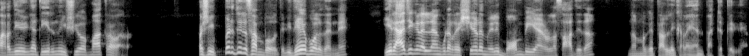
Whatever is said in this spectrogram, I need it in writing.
പറഞ്ഞു കഴിഞ്ഞാൽ തീരുന്ന ഇഷ്യൂ മാത്രമാണ്. പക്ഷെ ഇപ്പോഴത്തെ ഒരു സംഭവത്തിൽ ഇതേപോലെ തന്നെ ഈ രാജ്യങ്ങളെല്ലാം കൂടെ റഷ്യയുടെ മേളിൽ ബോംബ് ചെയ്യാനുള്ള സാധ്യത നമുക്ക് തള്ളിക്കളയാൻ പറ്റത്തില്ല.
